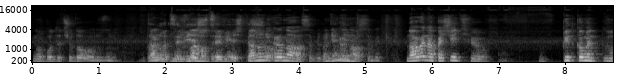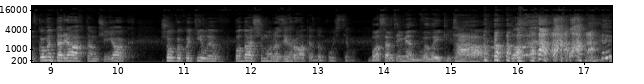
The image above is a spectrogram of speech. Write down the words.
ну, буде чудово. Та ну це вещь, це вещь. ти Та ну що? ні хрена собі, ну ні хрена Конечно. собі. Ну а ви напишіть е, під комент... ну, в коментарях там чи як, що б ви хотіли в подальшому розіграти, допустимо. Бо асортимент великий. Да.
